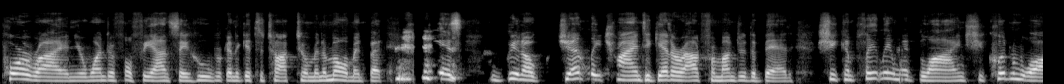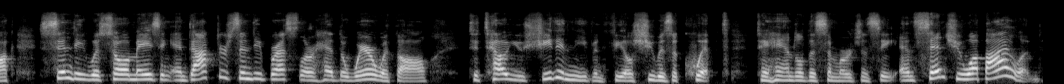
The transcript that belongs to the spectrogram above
Poor Ryan, your wonderful fiance, who we're going to get to talk to him in a moment, but he is, you know, gently trying to get her out from under the bed. She completely went blind. She couldn't walk. Cindy was so amazing. And Dr. Cindy Bressler had the wherewithal to tell you she didn't even feel she was equipped to handle this emergency and sent you up island.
